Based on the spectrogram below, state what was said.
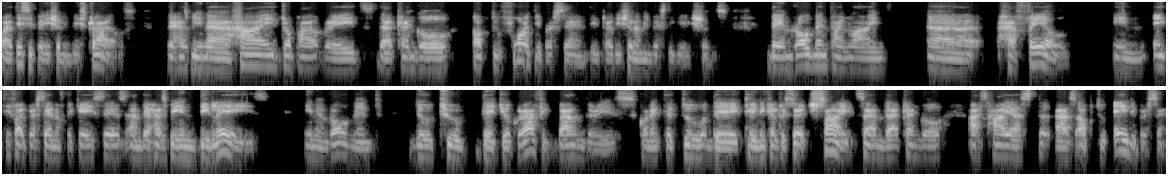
participation in these trials. There has been a high dropout rates that can go up to 40% in traditional investigations. The enrollment timeline uh, have failed in 85% of the cases, and there has been delays in enrollment due to the geographic boundaries connected to the clinical research sites, and that can go as high as, as up to 80%.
